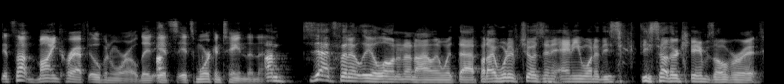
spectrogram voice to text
it's not Minecraft open world. It, it's it's more contained than that. I'm definitely alone on an island with that, but I would have chosen any one of these these other games over it.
